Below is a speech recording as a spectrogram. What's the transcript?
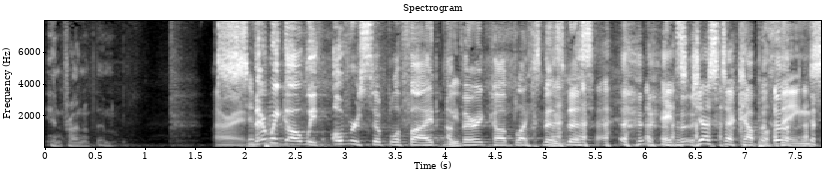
in front of them. all right. There we go. We've oversimplified a We've- very complex business. it's just a couple things,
